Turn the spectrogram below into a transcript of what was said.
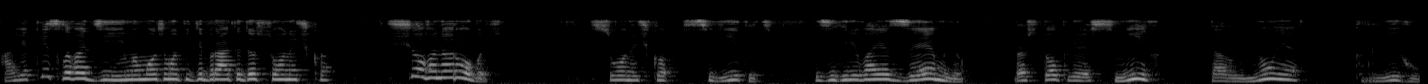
А які слова дії ми можемо підібрати до сонечка? Що воно робить? Сонечко світить, зігріває землю, розтоплює сніг та руйнує кригу.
